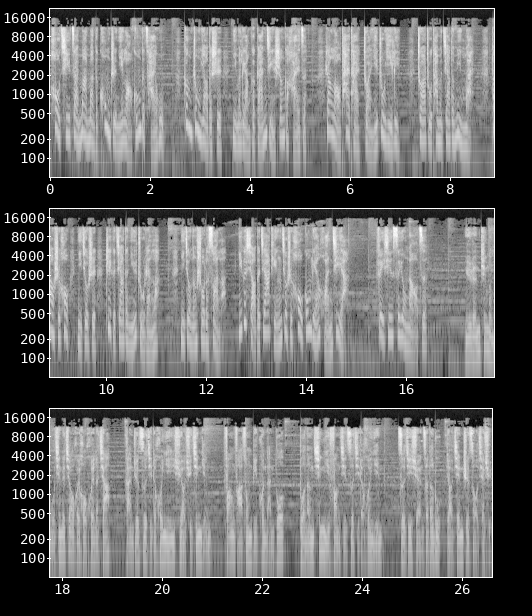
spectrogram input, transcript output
后期再慢慢的控制你老公的财务，更重要的是，你们两个赶紧生个孩子，让老太太转移注意力，抓住他们家的命脉，到时候你就是这个家的女主人了，你就能说了算了。一个小的家庭就是后宫连环计呀，费心思用脑子。女人听了母亲的教诲后回了家，感觉自己的婚姻需要去经营，方法总比困难多，不能轻易放弃自己的婚姻，自己选择的路要坚持走下去。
